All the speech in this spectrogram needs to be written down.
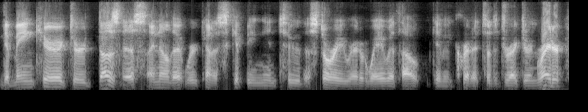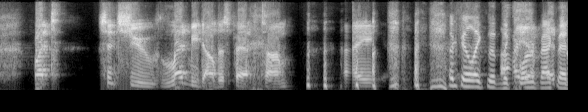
the main character does this, I know that we're kind of skipping into the story right away without giving credit to the director and writer, but since you led me down this path, Tom, I I feel like the, the quarterback that,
